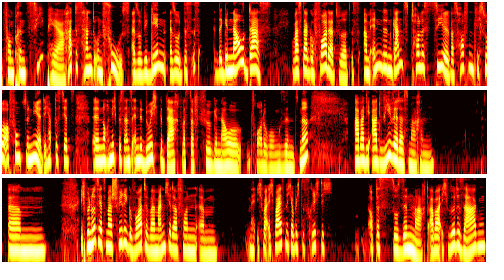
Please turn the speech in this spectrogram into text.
vom Prinzip her hat es Hand und Fuß. Also wir gehen, also das ist genau das, was da gefordert wird, ist am Ende ein ganz tolles Ziel, was hoffentlich so auch funktioniert. Ich habe das jetzt äh, noch nicht bis ans Ende durchgedacht, was da für genaue Forderungen sind. Ne? Aber die Art, wie wir das machen, ähm, ich benutze jetzt mal schwierige Worte, weil manche davon, ähm, ich, ich weiß nicht, ob ich das richtig ob das so Sinn macht. Aber ich würde sagen,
